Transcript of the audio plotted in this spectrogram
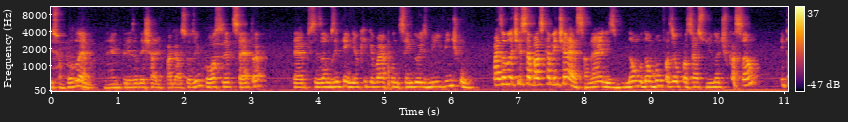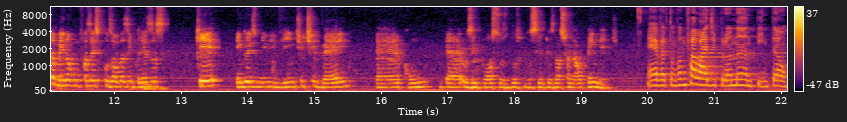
isso é um problema, né? A empresa deixar de pagar os seus impostos, etc. É, precisamos entender o que, que vai acontecer em 2021. Mas a notícia basicamente é essa, né? Eles não, não vão fazer o processo de notificação e também não vão fazer a exclusão das empresas que em 2020 tiverem é, com é, os impostos do, do, Simples Nacional pendente. Everton, vamos falar de Pronamp, então.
